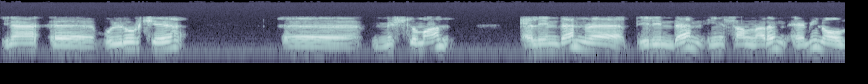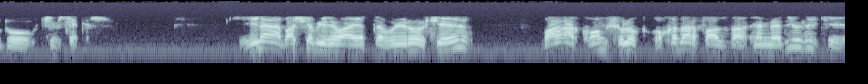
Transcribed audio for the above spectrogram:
Yine e, buyurur ki e, Müslüman elinden ve dilinden insanların emin olduğu kimsedir. Yine başka bir rivayette buyurur ki bana komşuluk o kadar fazla emredildi ki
